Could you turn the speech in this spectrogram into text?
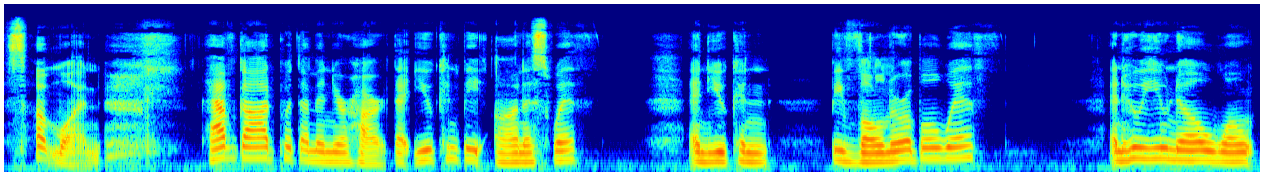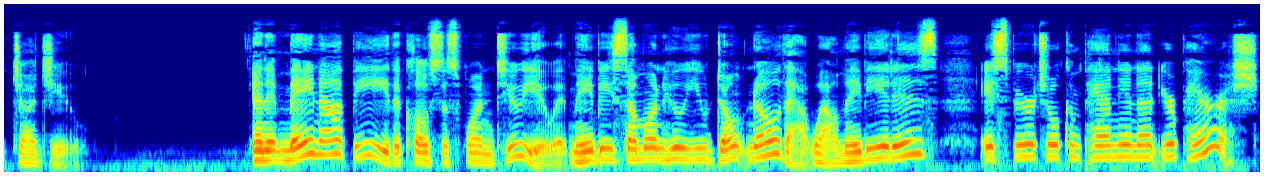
someone. Have God put them in your heart that you can be honest with and you can be vulnerable with and who you know won't judge you. And it may not be the closest one to you. It may be someone who you don't know that well. Maybe it is a spiritual companion at your parish.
